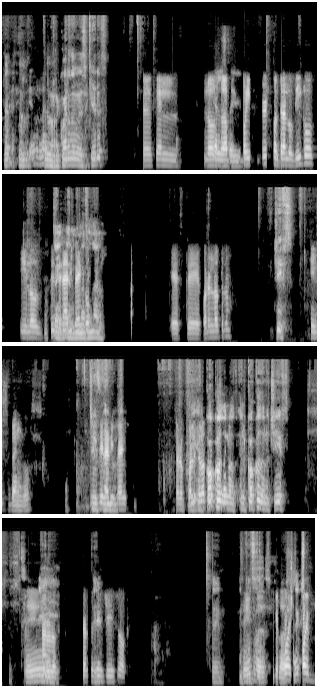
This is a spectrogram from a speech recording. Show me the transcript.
Te, lo recuerdo, güey, si quieres. Es el, los Ya lo uh, estoy- 49ers contra los Eagles y los Sí, Cincinnati el Bengals. Este, ¿cuál es el otro? Chiefs. Chiefs Bengals. Chiefs Cincinnati Bengals. Bengals. Pero ¿cuál Sí, es el el otro? coco de los, el coco de los Chiefs. Sí, Sí. Ah, los Kansas Sí. City Chiefs. Sí. sí, Entonces, pues Yo voy, Chex. voy,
